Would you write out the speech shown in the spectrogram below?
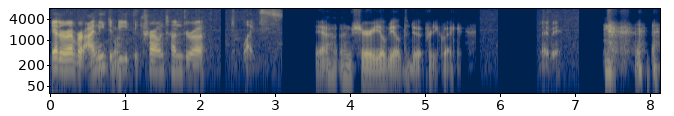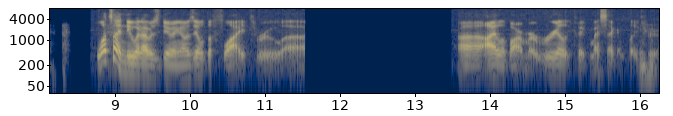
You gotta remember, I need to beat the Crown Tundra twice, Yeah, I'm sure you'll be able to do it pretty quick. maybe. Once I knew what I was doing, I was able to fly through uh, uh, Isle of Armor really quick my second playthrough.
